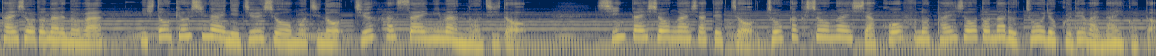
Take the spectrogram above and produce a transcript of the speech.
対象となるのは西東京市内に住所をお持ちの18歳未満の児童。身体障害者手帳聴覚障害者交付の対象となる聴力ではないこと。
